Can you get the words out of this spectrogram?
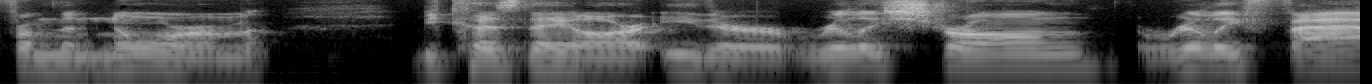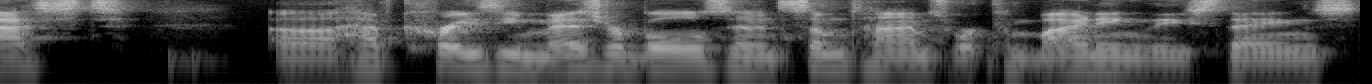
from the norm because they are either really strong, really fast, uh, have crazy measurables, and sometimes we're combining these things.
